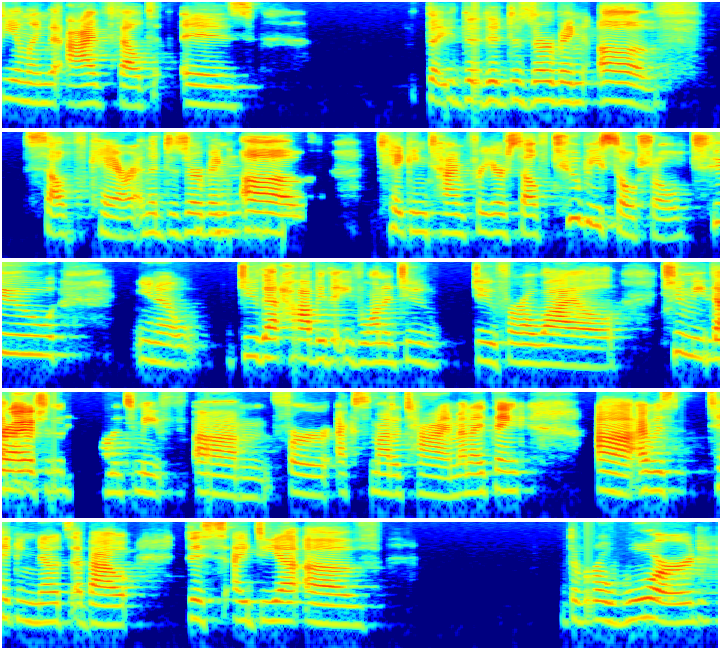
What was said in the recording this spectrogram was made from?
feeling that i've felt is the, the, the deserving of self-care and the deserving mm-hmm. of taking time for yourself to be social to you know, do that hobby that you've wanted to do for a while, to meet that right. person that you wanted to meet um, for X amount of time. And I think uh, I was taking notes about this idea of the reward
